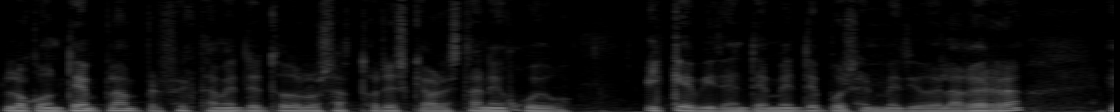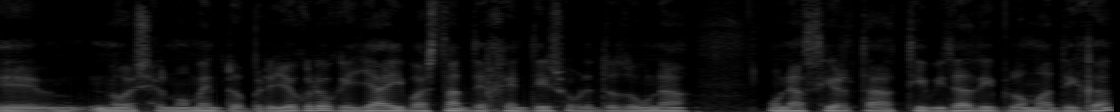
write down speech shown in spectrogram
lo contemplan perfectamente todos los actores que ahora están en juego y que evidentemente pues en medio de la guerra eh, no es el momento, pero yo creo que ya hay bastante gente y sobre todo una, una cierta actividad diplomática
